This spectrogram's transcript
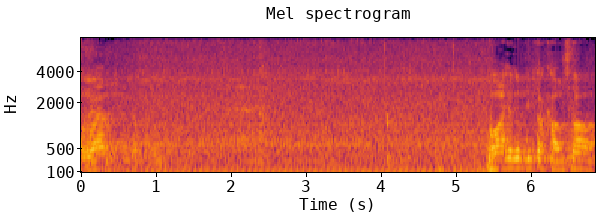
ਵਾਹਿਗੁਰੂ ਜੀ ਵਾਹਿਗੁਰੂ ਜੀ ਕਾ ਖਾਲਸਾ,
